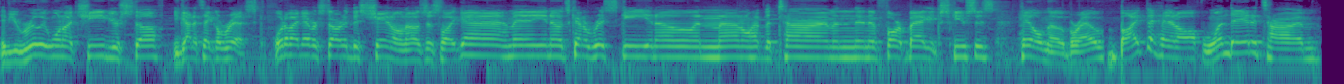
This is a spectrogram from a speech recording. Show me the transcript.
If you really want to achieve your stuff, you got to take a risk. What if I never started this channel and I was just like, eh, man, you know, it's kind of risky, you know, and I don't have the time, and then a fart bag excuses? Hell no, bro. Bite the head off one day at a time,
